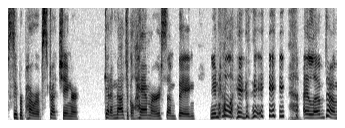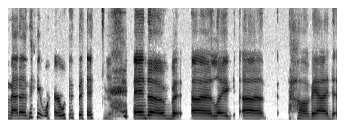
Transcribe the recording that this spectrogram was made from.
superpower of stretching or get a magical hammer or something you know like i loved how meta they were with it yeah. and um uh like uh oh man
